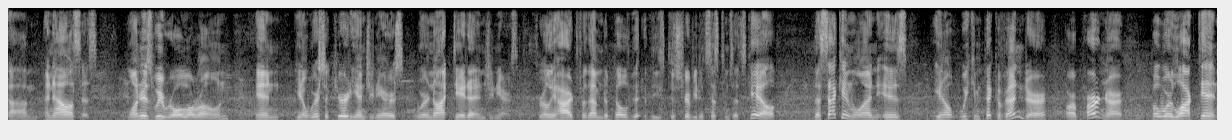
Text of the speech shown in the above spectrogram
um, analysis. One is we roll our own, and you know, we're security engineers, we're not data engineers. It's really hard for them to build these distributed systems at scale. The second one is, you know, we can pick a vendor or a partner, but we're locked in,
